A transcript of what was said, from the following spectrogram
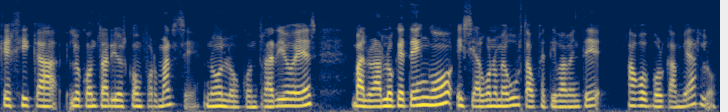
quejica, lo contrario es conformarse, no, lo contrario es valorar lo que tengo y si algo no me gusta objetivamente, hago por cambiarlo.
